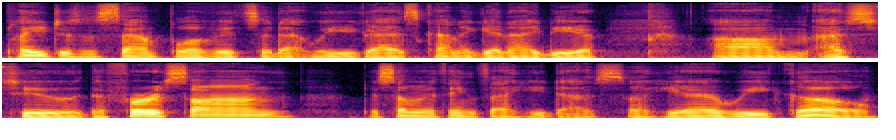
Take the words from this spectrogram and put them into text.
play just a sample of it so that way you guys kind of get an idea um, as to the first song, to some of the things that he does. So here we go.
